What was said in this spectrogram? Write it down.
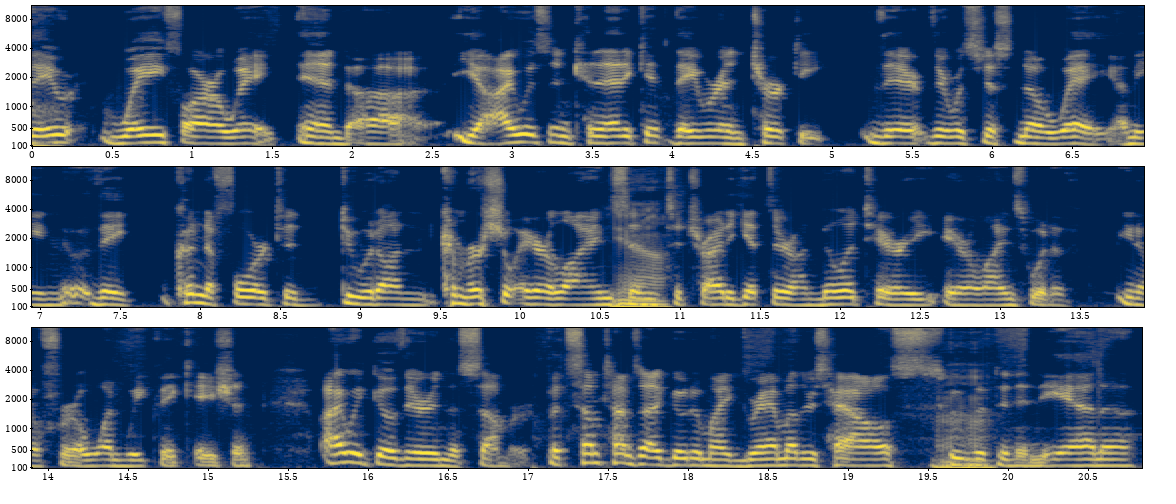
They were way far away, and uh, yeah, I was in Connecticut. They were in Turkey. There, there was just no way. I mean, they couldn't afford to do it on commercial airlines, Yeah. and to try to get there on military airlines would have, you know, for a one week vacation. I would go there in the summer, but sometimes I'd go to my grandmother's house, who uh-huh. lived in Indiana.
